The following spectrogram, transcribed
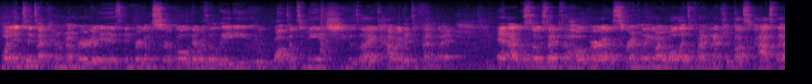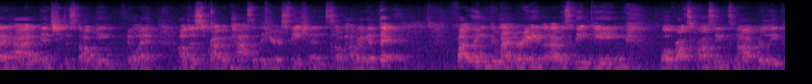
One instance I can remember is in Brigham Circle, there was a lady who walked up to me and she was like, how do I get to Fenway? And I was so excited to help her. I was scrambling in my wallet to find an extra bus pass that I had and she just stopped me and went, I'll just grab a pass at the nearest station, so how do I get there? Filing through my brain, I was thinking, well, Rocks Crossing is not really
